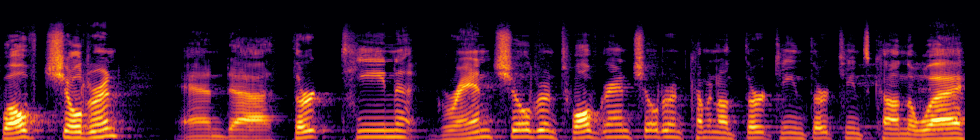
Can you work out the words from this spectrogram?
12 children and uh, 13 grandchildren, 12 grandchildren coming on 13. 13's come the way.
